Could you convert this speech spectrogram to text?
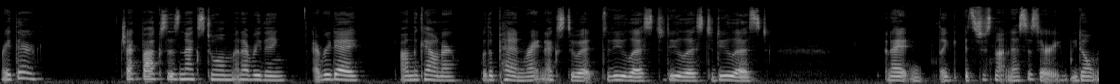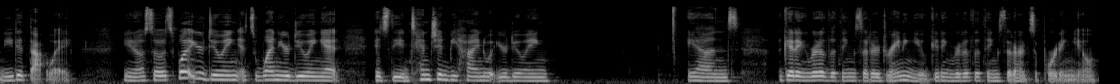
Right there. Check boxes next to him and everything every day on the counter with a pen right next to it. To do list, to do list, to do list. And I like it's just not necessary. We don't need it that way. You know, so it's what you're doing, it's when you're doing it, it's the intention behind what you're doing. And getting rid of the things that are draining you, getting rid of the things that aren't supporting you.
